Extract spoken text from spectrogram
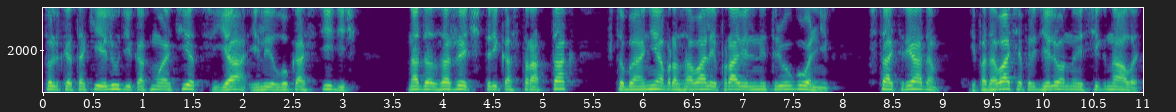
только такие люди, как мой отец, я или Лука Стидич. Надо зажечь три костра так, чтобы они образовали правильный треугольник, встать рядом и подавать определенные сигналы,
